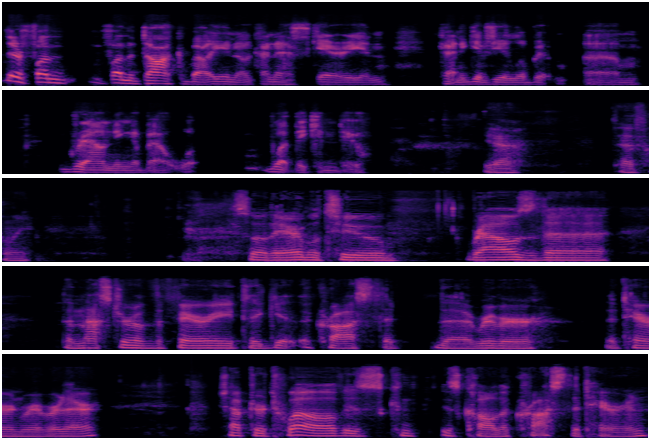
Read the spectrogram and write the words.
they're fun fun to talk about. You know, kind of scary and kind of gives you a little bit um, grounding about what what they can do. Yeah, definitely. So they're able to rouse the the master of the ferry to get across the the river, the Taren River. There, chapter twelve is is called "Across the Taren."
